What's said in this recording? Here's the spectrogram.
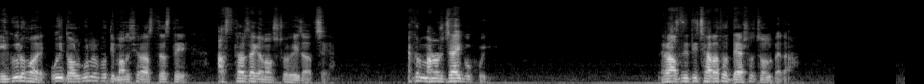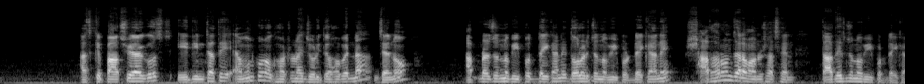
এগুলো হয় ওই দলগুলোর প্রতি মানুষের আস্তে আস্তে আস্থার জায়গা নষ্ট হয়ে যাচ্ছে। এখন মানুষ যাইব কই? রাজনীতি ছাড়া তো দেশও চলবে না। আজকে পাঁচই আগস্ট, এই দিনটাতে এমন কোনো ঘটনায় জড়িত হবেন না যেন আপনার জন্য বিপদ ডেকে আনে দলের জন্য বিপদ এখানে সাধারণ যারা মানুষ আছেন, তাদের জন্য বিপদ ডেকে আনে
